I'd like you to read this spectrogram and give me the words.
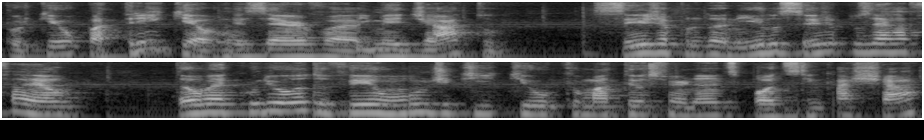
Porque o Patrick é o reserva imediato, seja para o Danilo, seja para o Zé Rafael. Então é curioso ver onde que, que o, que o Matheus Fernandes pode se encaixar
